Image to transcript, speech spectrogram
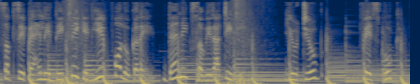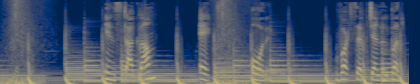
सबसे पहले देखने के लिए फॉलो करें Dainik Savera TV YouTube Facebook Instagram X और व्हाट्सएप चैनल पर।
